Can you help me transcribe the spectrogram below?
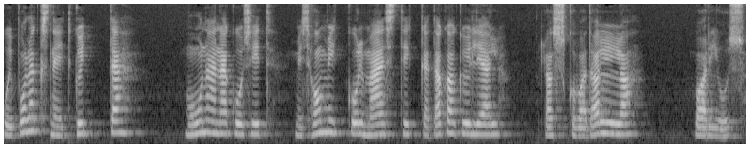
kui poleks neid kütte, muunanägusid, mis hommikul mäestike tagaküljel laskuvad alla varjus.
